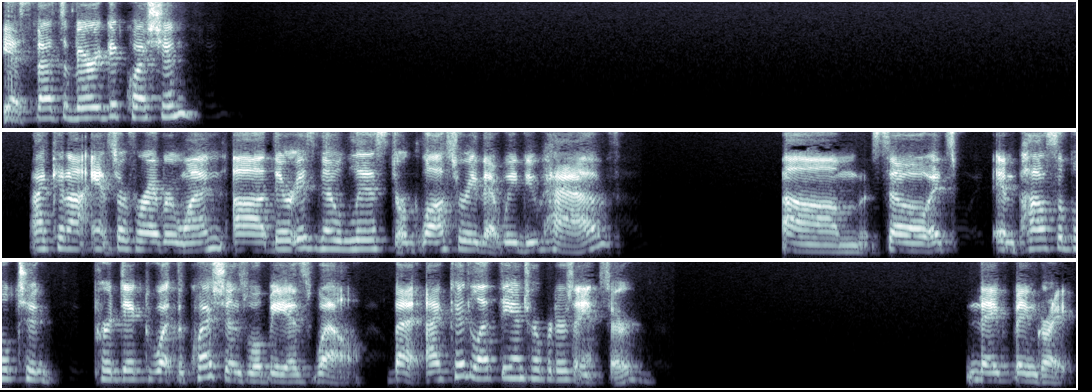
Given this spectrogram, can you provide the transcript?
Yes, that's a very good question. I cannot answer for everyone. Uh, there is no list or glossary that we do have. Um, so it's impossible to predict what the questions will be as well. But I could let the interpreters answer. They've been great.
